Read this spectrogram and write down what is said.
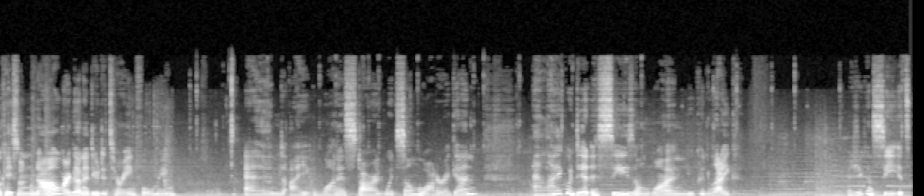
Okay, so now we're gonna do the terrain forming. And I wanna start with some water again. And like we did in season one, you could like, as you can see, it's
